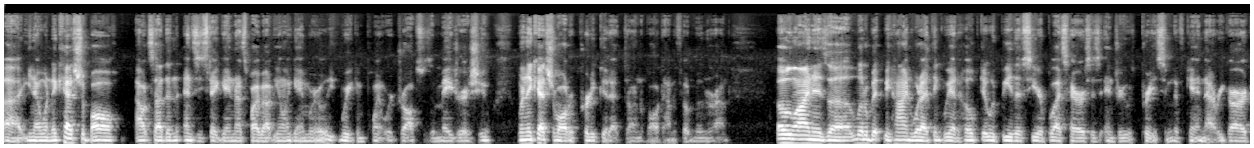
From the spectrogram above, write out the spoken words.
Uh, you know, when they catch the ball outside the NC State game, that's probably about the only game where, where you can point where drops was a major issue. When they catch the ball, they're pretty good at throwing the ball down the field, moving around. O line is a little bit behind what I think we had hoped it would be this year. Bless Harris's injury was pretty significant in that regard,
